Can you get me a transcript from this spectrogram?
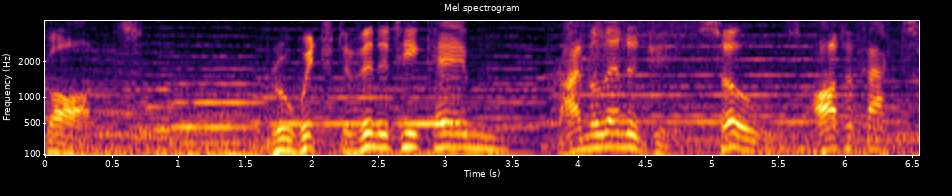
gods, through which divinity came primal energy, souls, artifacts,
